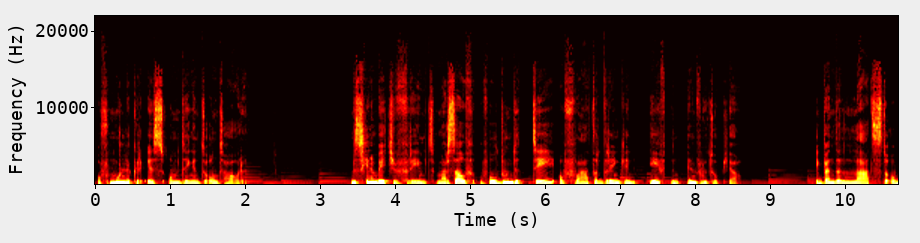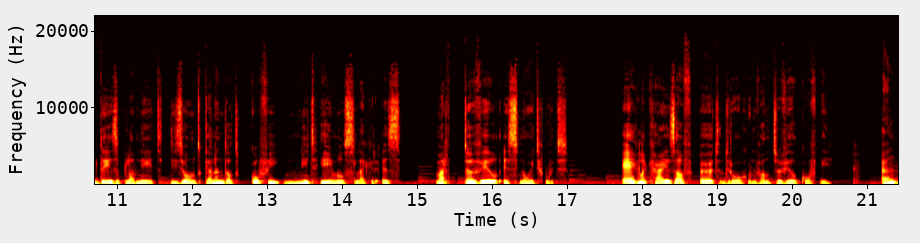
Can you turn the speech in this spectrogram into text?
of moeilijker is om dingen te onthouden. Misschien een beetje vreemd, maar zelf voldoende thee of water drinken heeft een invloed op jou. Ik ben de laatste op deze planeet die zou ontkennen dat koffie niet hemels lekker is, maar te veel is nooit goed. Eigenlijk ga je zelf uitdrogen van te veel koffie. En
